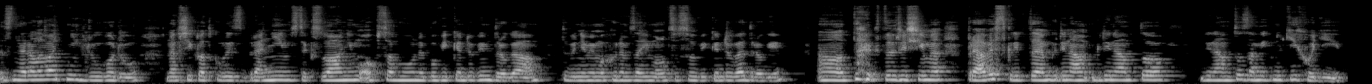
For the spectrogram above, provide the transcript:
z nerelevantních důvodů, například kvůli zbraním, sexuálnímu obsahu nebo víkendovým drogám. To by mě mimochodem zajímalo, co jsou víkendové drogy. A, tak to řešíme právě skriptem, kdy nám, kdy nám, to, kdy nám to zamítnutí chodí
